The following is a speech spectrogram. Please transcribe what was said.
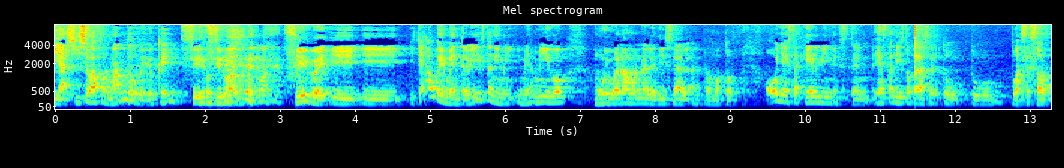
y así se va formando, güey, ok. Sí, continúa, sí. continúa. Sí, güey, y, y- y ya, güey, me entrevistan y mi, y mi amigo, muy buena onda, le dice al, al promotor, oye, ahí está Kelvin, este, ya está listo para ser tu, tu, tu asesor.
